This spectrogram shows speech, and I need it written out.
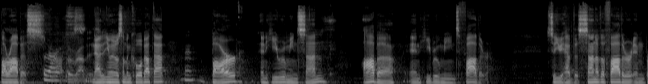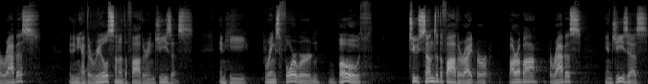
Barabbas. Barabbas. Now, you want to know something cool about that? Hmm. Bar in Hebrew means son. Abba in Hebrew means father. So you have the son of the father in Barabbas, and then you have the real son of the father in Jesus. And he brings forward both two sons of the father, right? Bar- Barabbas, Barabbas, and Jesus,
